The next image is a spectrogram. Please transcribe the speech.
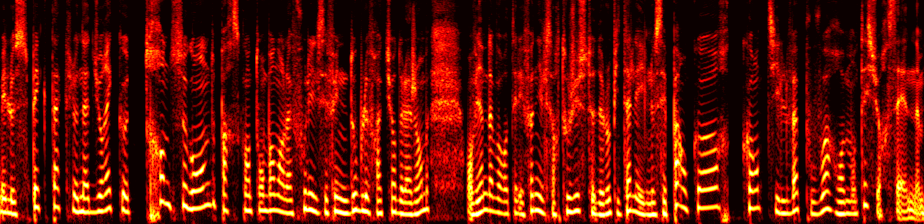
Mais le spectacle n'a duré que 30 secondes parce qu'en tombant dans la foule, il s'est fait une double fracture de la jambe. On vient de l'avoir au téléphone, il sort tout juste de l'hôpital et il ne sait pas encore quand il va pouvoir remonter sur scène.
